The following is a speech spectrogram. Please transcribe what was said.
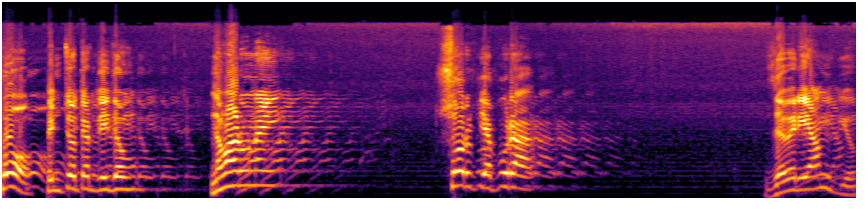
હો પંચોતેર દઈ દઉં. નવાણું નહીં. સો રૂપિયા પૂરા. ઝવેરી આમ ગયો,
